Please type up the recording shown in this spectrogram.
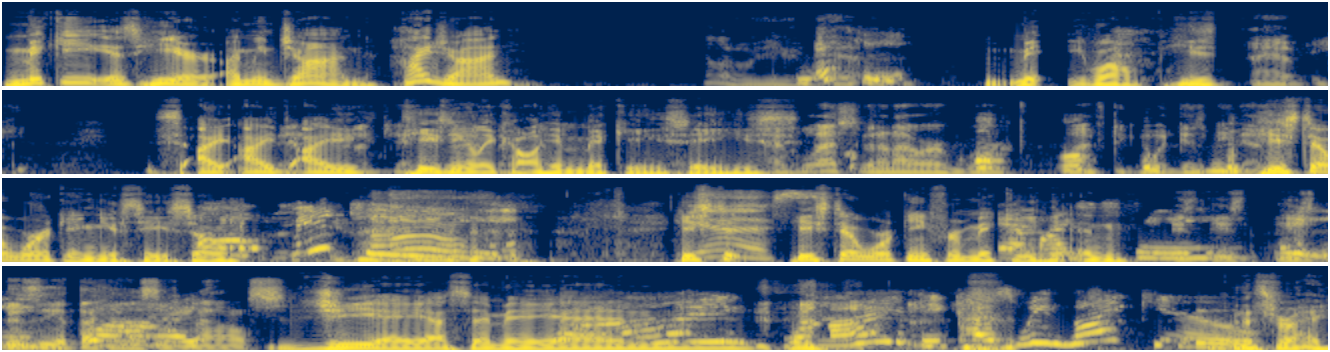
Mickey is here. I mean john. Hi john. Hello there, Jeff. Mickey. Mi- well he's I have, he- I, I, I teasingly call him Mickey. You see, I he's have less than an hour of work left to go at Disney. Now. he's still working. You see, so Oh, Mickey! he's sti- yes. he's still working for Mickey and He's, he's, he's busy at the House of Mouse. G A S M A N. Why? Why? Because we like you. That's right.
